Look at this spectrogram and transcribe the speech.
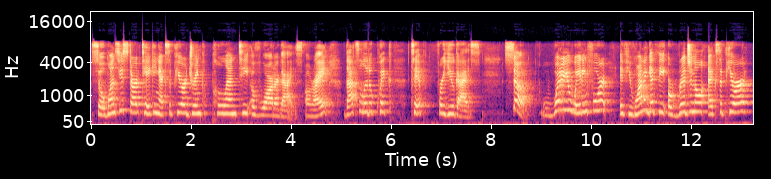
So once you start taking Exipure, drink plenty of water, guys. All right? That's a little quick tip for you guys. So, what are you waiting for? If you want to get the original Exipure,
